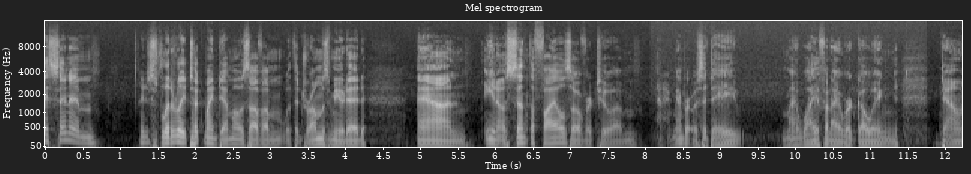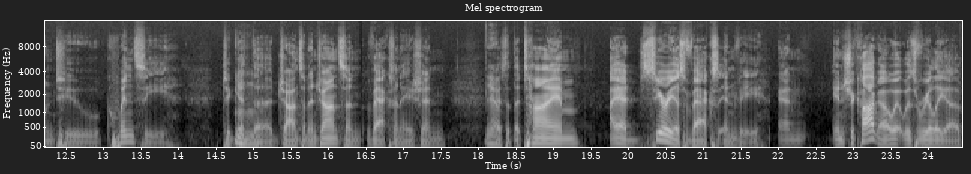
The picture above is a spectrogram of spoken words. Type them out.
I sent him. I just literally took my demos of him with the drums muted, and you know sent the files over to him. And I remember it was a day my wife and I were going down to Quincy to get the Johnson and Johnson vaccination. Yeah. Because at the time I had serious vax envy, and in Chicago it was really a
